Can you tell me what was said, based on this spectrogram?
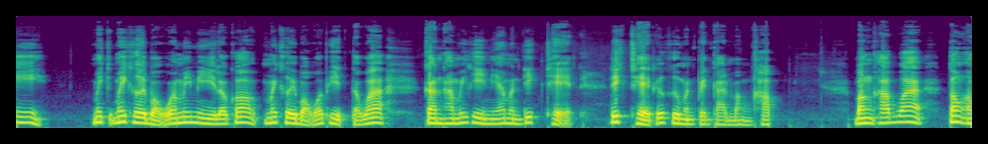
มีไม่ไม่เคยบอกว่าไม่มีแล้วก็ไม่เคยบอกว่าผิด แต่ว่าการทำวิธีนี้มัน dictate dictate ก็คือมันเป็นการบังคับ บังคับว่าต้องเอา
